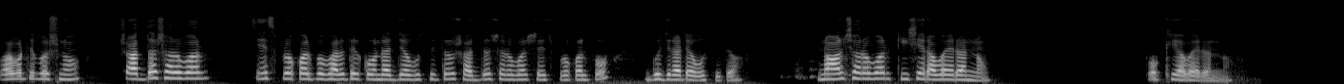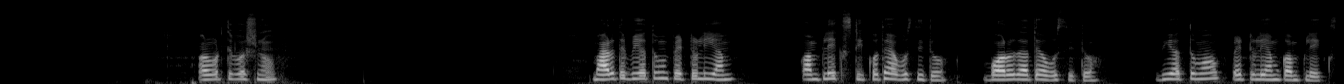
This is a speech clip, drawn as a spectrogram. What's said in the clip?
পরবর্তী প্রশ্ন সর্দার সরোবর সেচ প্রকল্প ভারতের কোন রাজ্যে অবস্থিত? সর্দার সরোবর সেচ প্রকল্প গুজরাটে অবস্থিত। নল সরোবর কিসের অভয়ারণ্য? পক্ষী অভয়ারণ্য। পরবর্তী প্রশ্ন। ভারতের বৃহত্তম পেট্রোলিয়াম কমপ্লেক্সটি কোথায় অবস্থিত? বড়োদাতে অবস্থিত। বৃহত্তম পেট্রোলিয়াম কমপ্লেক্স।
